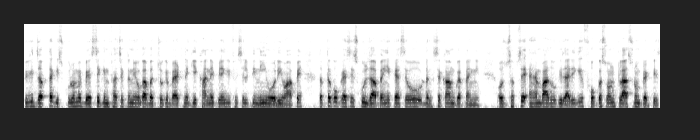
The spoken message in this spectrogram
क्योंकि जब तक स्कूलों में बेसिक इंफ्रास्ट्रक्चर नहीं होगा, बच्चों के बैठने की, खाने पीने की फैसिलिटी नहीं हो रही वहाँ पे, तब तक वो कैसे स्कूल जा पाएँगे, कैसे वो ढंग से काम कर पाएँगे? और सबसे अहम बात वो की जा रही है कि फोकस ऑन क्लासरूम प्रैक्टिस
